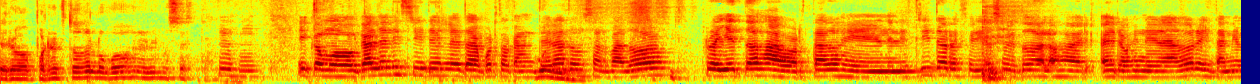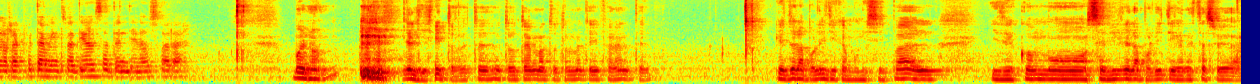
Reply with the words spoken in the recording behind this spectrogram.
pero poner todos los huevos en el mismo cesto. Y como vocal del distrito Isleta de Puerto Cantera, Don Salvador, proyectos abortados en el distrito referidos sobre todo a los aerogeneradores y también la respuesta administrativa en 72 horas. Bueno, el distrito, esto es otro tema totalmente diferente, que es de la política municipal y de cómo se vive la política en esta ciudad.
